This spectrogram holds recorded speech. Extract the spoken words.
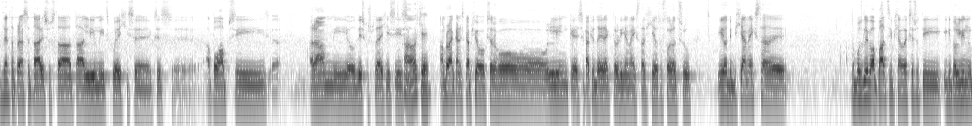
δεν θα πρέπει να σετάρεις σωστά τα limits που έχεις ε, ξέρεις, ε, από άποψη ε, RAM ή ο δίσκος που θα έχεις ή Α, οκ. αν πρέπει να κάνεις κάποιο ξέρω εγώ, link ε, σε κάποιο directory για να έχεις τα αρχεία στο storage σου ή ότι π.χ. αν έχεις τα, ε, το πώς δουλεύει ο Apache, πια να ξέρεις ότι ή και το Linux,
